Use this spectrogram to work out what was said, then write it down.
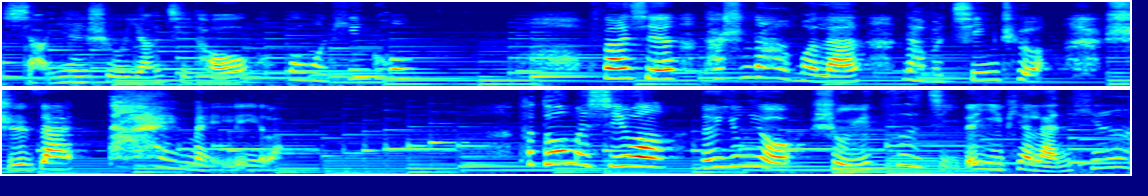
小鼹鼠仰起头望望天空，发现它是那么蓝，那么清澈，实在太美丽了。它多么希望能拥有属于自己的一片蓝天啊！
